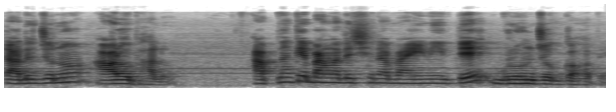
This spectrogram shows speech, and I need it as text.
তাদের জন্য আরও ভালো। আপনাকে বাংলাদেশ সেনাবাহিনীতে গ্রহণযোগ্য হবে।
